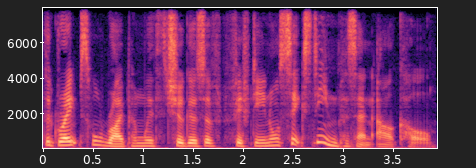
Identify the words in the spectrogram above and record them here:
the grapes will ripen with sugars of 15 or 16% alcohol.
